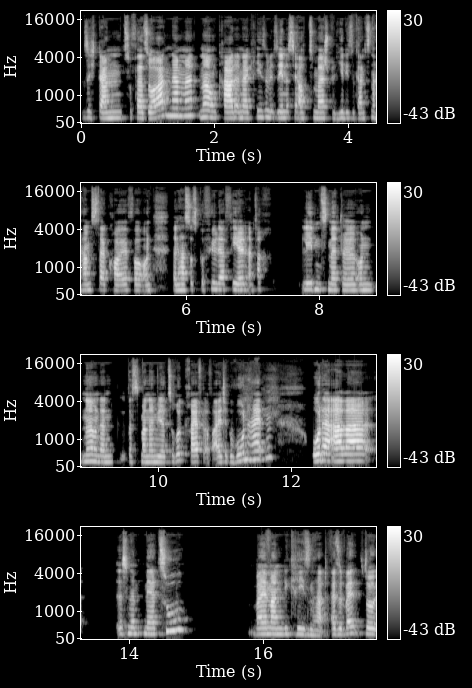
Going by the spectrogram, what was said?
sich dann zu versorgen damit, ne? Und gerade in der Krise, wir sehen das ja auch zum Beispiel hier diese ganzen Hamsterkäufe und dann hast du das Gefühl, da fehlen einfach Lebensmittel und, ne, und dann, dass man dann wieder zurückgreift auf alte Gewohnheiten. Oder aber es nimmt mehr zu, weil man die Krisen hat. Also so,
